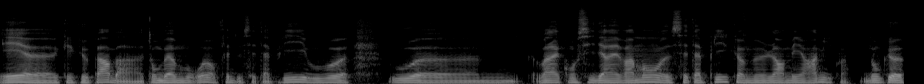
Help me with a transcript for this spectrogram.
et euh, quelque part bah, tomber amoureux en fait de cette appli ou euh, ou euh, voilà considérer vraiment cette appli comme leur meilleur ami quoi. Donc mmh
